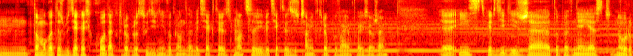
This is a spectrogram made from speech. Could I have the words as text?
Mm, to mogła też być jakaś kłoda, która po prostu dziwnie wygląda. Wiecie, jak to jest w nocy i wiecie, jak to jest z rzeczami, które pływają po jeziorze. E, I stwierdzili, że to pewnie jest nur.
